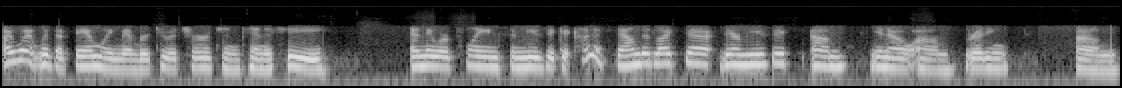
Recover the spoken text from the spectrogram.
I went with a family member to a church in Tennessee, and they were playing some music. It kind of sounded like their their music, um, you know, um, Redding um,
